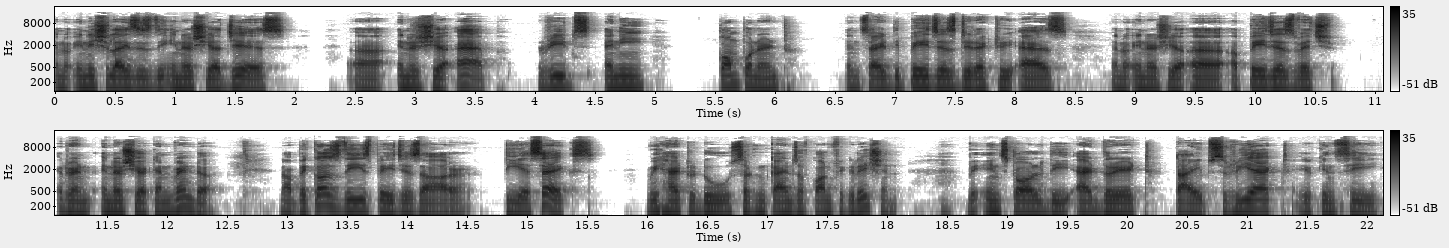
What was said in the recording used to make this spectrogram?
you know initializes the inertia.js uh, inertia app reads any component inside the pages directory as you know inertia uh, a pages which inertia can render. Now because these pages are TSX, we had to do certain kinds of configuration. We installed the at the rate types react. You can see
